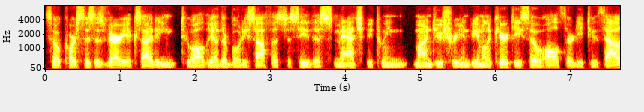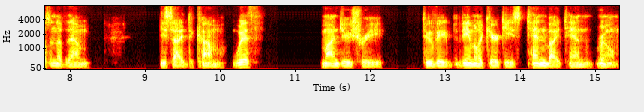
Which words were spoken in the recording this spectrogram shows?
So, of course, this is very exciting to all the other bodhisattvas to see this match between Manjushri and Vimalakirti. So, all 32,000 of them decide to come with Manjushri to Vimalakirti's 10 by 10 room.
